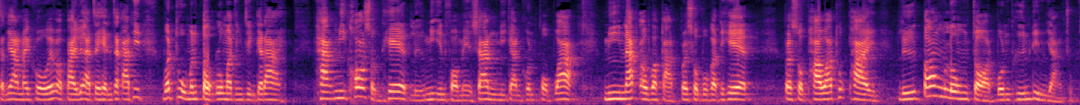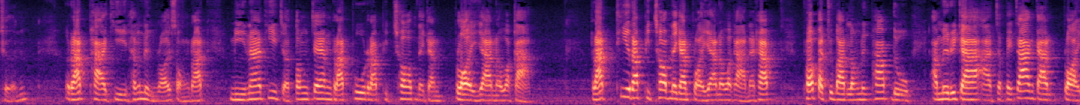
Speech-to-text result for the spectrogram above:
สัญญาณไมโครเวฟออกไป หรืออาจจะเห็นจากการที่วัตถุมันตกลงมาจริง ๆ ก็ได้ หากมีข้อสนเทศหรือมี information มีการค้นพบว่า มีนักอวกาศประสบอุบัติเหตุ ประสบภาวะทุกภัย หรือต้องลงจอดบนพื้นดินอย่างฉุกเฉินรัฐภาคีทั้ง 102 รัฐ มีหน้าที่จะต้องแจ้งรัฐผู้รับผิดชอบในการปล่อยยานอวกาศ รัฐที่รับผิดชอบในการปล่อยยานอวกาศนะครับ เพราะปัจจุบันลองนึกภาพดู อเมริกาอาจจะไปจ้างการปล่อย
